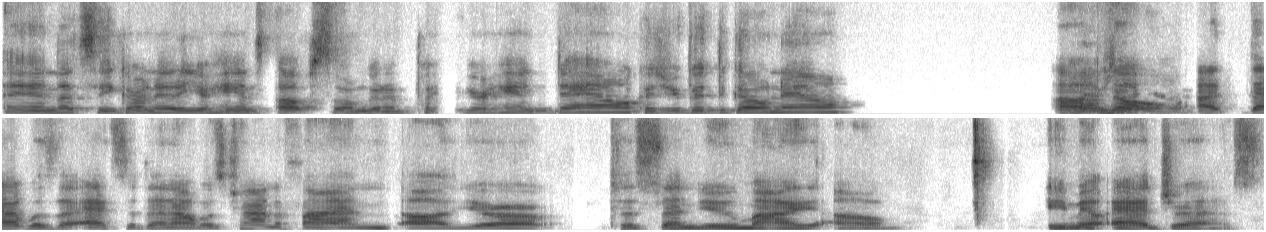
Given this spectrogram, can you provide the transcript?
And let's see, Garnetta, your hand's up. So I'm going to put your hand down because you're good to go now. Uh, no, I, that was an accident. I was trying to find uh, your, to send you my um, email address.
